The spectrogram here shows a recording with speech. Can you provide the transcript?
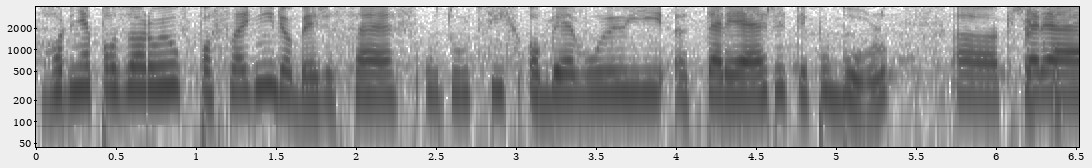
Hodně pozoruju v poslední době, že se v útulcích objevují eh, teriéři typu bull, které,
